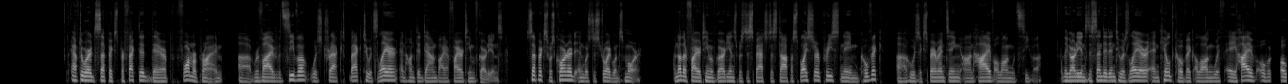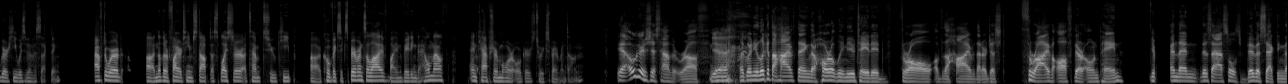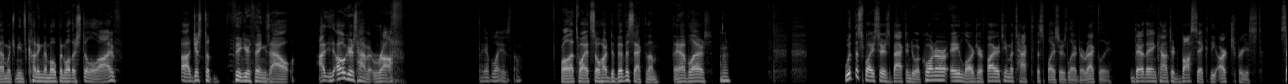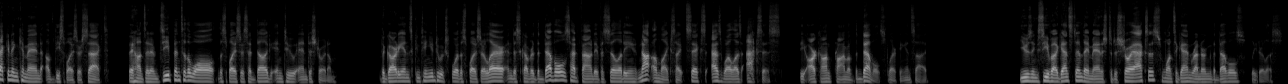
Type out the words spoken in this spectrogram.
Afterwards, Sepiks perfected their former prime, uh, revived with Siva, was tracked back to its lair and hunted down by a fire team of guardians. Sepiks was cornered and was destroyed once more. Another fire team of guardians was dispatched to stop a splicer priest named Kovik, uh, who was experimenting on Hive along with Siva. The guardians descended into his lair and killed Kovik along with a Hive ogre he was vivisecting. Afterward, uh, another fire team stopped a splicer attempt to keep uh, Kovik's experiments alive by invading the Hellmouth and capture more ogres to experiment on. Yeah, ogres just have it rough. Yeah. Like when you look at the hive thing, they're horribly mutated thrall of the hive that are just thrive off their own pain. Yep. And then this asshole's vivisecting them, which means cutting them open while they're still alive. Uh, just to figure things out. I, ogres have it rough. They have layers, though. Well, that's why it's so hard to vivisect them. They have layers. Mm. With the splicers backed into a corner, a larger fire team attacked the splicers' lair directly. There they encountered Vosik, the archpriest, second in command of the splicer sect. They hunted him deep into the wall the splicers had dug into and destroyed him. The Guardians continued to explore the Splicer lair and discovered the Devils had found a facility not unlike Site 6, as well as Aksis, the Archon Prime of the Devils, lurking inside. Using Siva against him, they managed to destroy Aksis, once again rendering the Devils leaderless.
